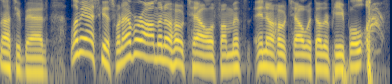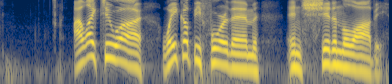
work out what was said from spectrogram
Not too bad. Let me ask you this: Whenever I'm in a hotel, if I'm in a hotel with other people, I like to uh, wake up before them and shit in the lobby.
